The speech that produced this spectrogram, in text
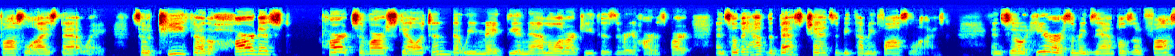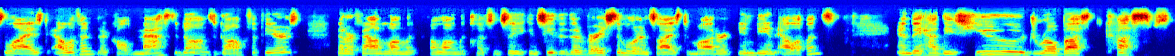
fossilized that way. So teeth are the hardest parts of our skeleton that we make. The enamel on our teeth is the very hardest part. And so they have the best chance of becoming fossilized. And so here are some examples of fossilized elephant. They're called mastodons, gomphotheres, that are found along the, along the cliffs. And so you can see that they're very similar in size to modern Indian elephants. And they had these huge, robust cusps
